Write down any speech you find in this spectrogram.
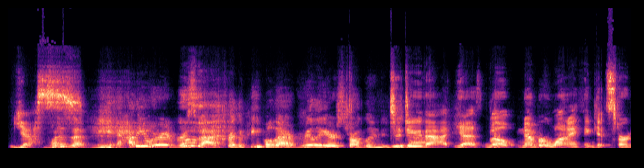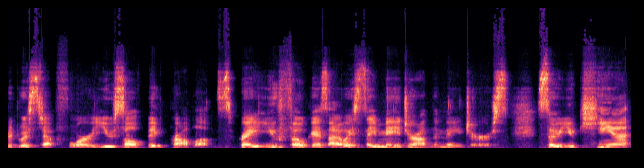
Yes. What does that mean? How do you earn respect for the people that really are struggling to do to do that. Yes. Well, number one, I think it started with step four. You solve big problems, right? You focus. I always say major on the majors. So you can't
